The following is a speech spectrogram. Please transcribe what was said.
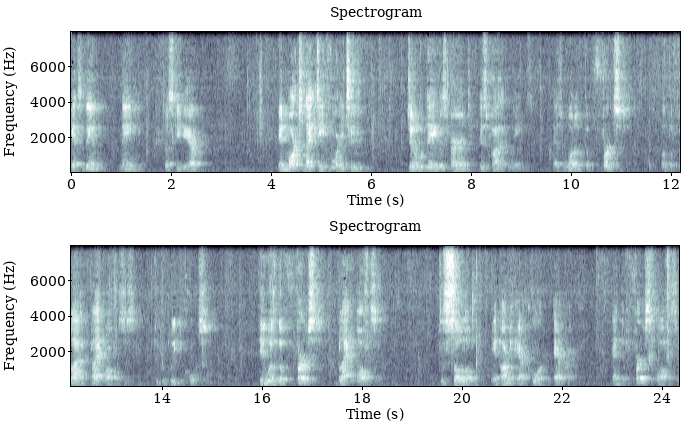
hence then named Tuskegee Air. In March 1942, General Davis earned his pilot wings as one of the first of the flying black officers to complete the course. He was the first black officer to solo in Army Air Corps aircraft and the first officer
